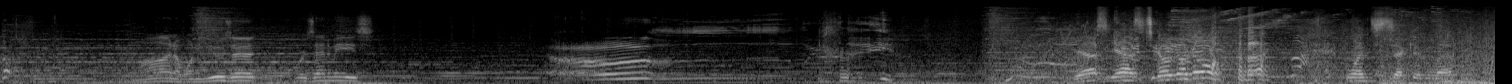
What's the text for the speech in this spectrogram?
Come on, I want to use it. Where's enemies? Yes, yes, go, go, go! One second left.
